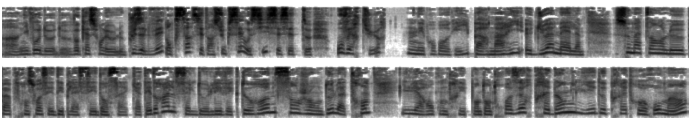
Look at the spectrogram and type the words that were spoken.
un niveau de, de vocation le, le plus élevé. Donc ça, c'est un succès aussi, c'est cette ouverture. Des propos recueillis par Marie Duhamel. Ce matin, le pape François s'est déplacé dans sa cathédrale, celle de l'évêque de Rome, Saint Jean de Latran. Il y a rencontré pendant trois heures près d'un millier de prêtres romains,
